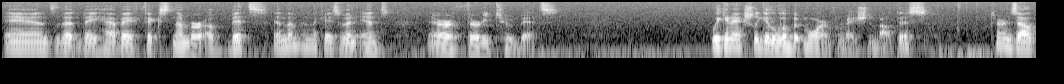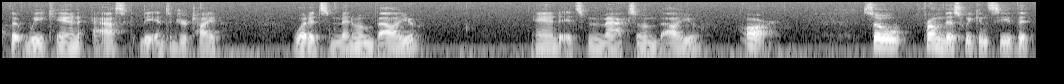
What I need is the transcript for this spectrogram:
and that they have a fixed number of bits in them. In the case of an int, there are 32 bits. We can actually get a little bit more information about this. Turns out that we can ask the integer type what its minimum value and its maximum value are. So from this we can see that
